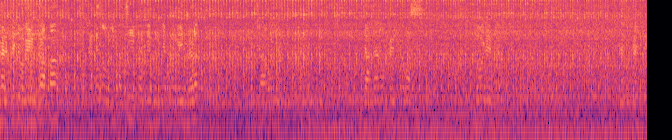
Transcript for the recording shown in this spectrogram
ਫੈਕਟਰੀ 'ਚ ਹੋ ਗਏ ਇੰਟਰ ਆਪਾਂ ਕੰਡੇ ਤੋਂ ਉਹੀ 25 25 ਬੁਲ ਮਿਲ। ਜਾ ਜਾਂਦਿਆਂ ਨੂੰ ਟਰੈਕਟਰ ਬਸ ਦੋ ਟਰੈਕਟਰ ਦੇਖੋ ਫੈਕਟਰੀ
